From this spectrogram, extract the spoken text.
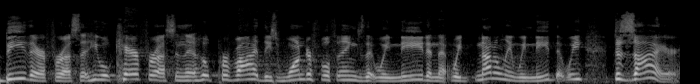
be there for us, that He will care for us, and that He'll provide these wonderful things that we need and that we not only we need, that we desire.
